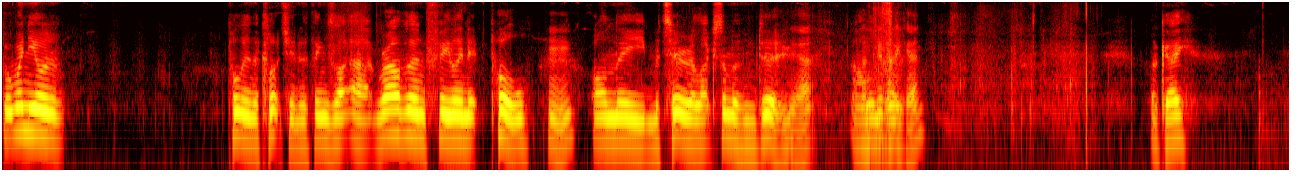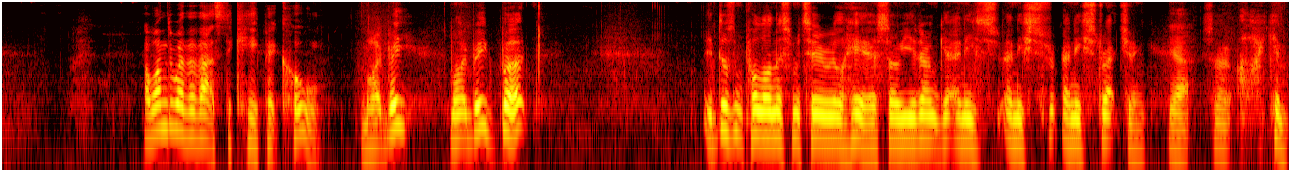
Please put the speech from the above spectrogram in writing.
but when you're pulling the clutch in and things like that, rather than feeling it pull Hmm. on the material like some of them do, Yeah. I'll And do that again. okay, I wonder whether that's to keep it cool. might be, might be, but it doesn't pull on this material here, so you don't get any any any stretching. Yeah. So I like him,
